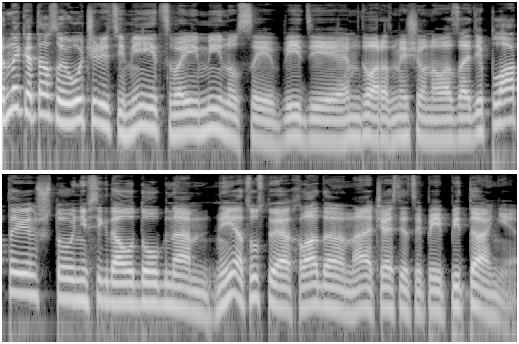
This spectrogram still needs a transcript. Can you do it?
Однако та в свою очередь имеет свои минусы в виде М2 размещенного сзади платы, что не всегда удобно, и отсутствие охлада на части цепей питания.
